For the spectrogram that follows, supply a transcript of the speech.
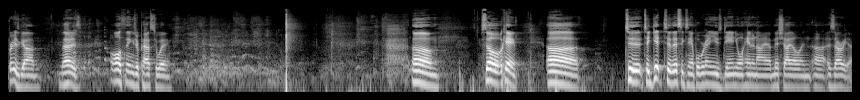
praise God. That is, all things are passed away. Um, so, okay. Uh, to, to get to this example, we're going to use Daniel, Hananiah, Mishael, and uh, Azariah.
